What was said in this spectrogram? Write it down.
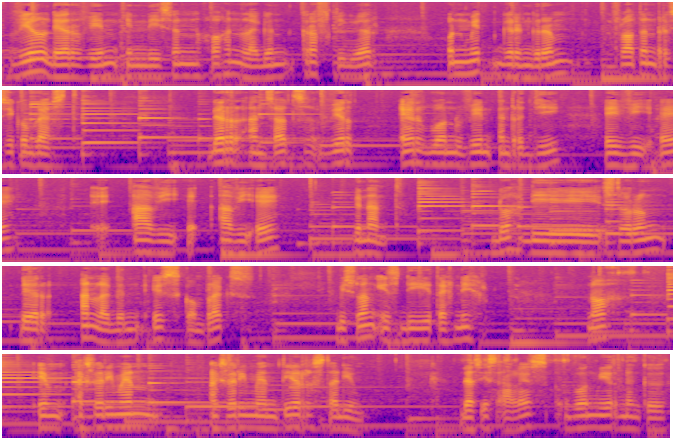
Will der Wind in diesen hohen Lagen kraftiger und mit geringerem Flottenrisiko bläst. Der Ansatz wird Airborne Wind Energy AVE, AVE, AVE genannt. Doch die Steuerung der Anlagen ist komplex Bislang ist die Technik noch im Experiment Experimentierstadium. Das ist alles, wollen wir denken.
